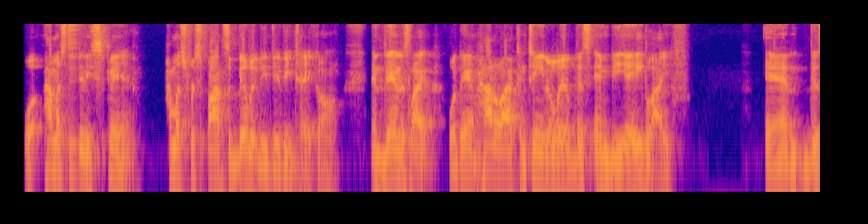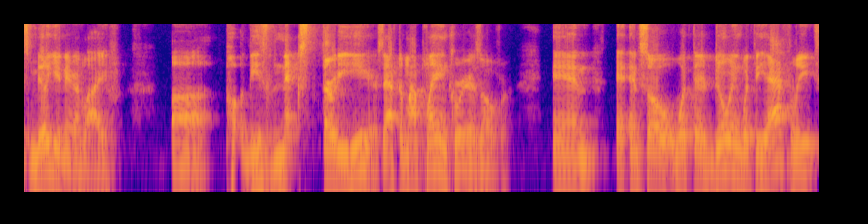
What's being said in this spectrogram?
Well, how much did he spend? How much responsibility did he take on? And then it's like, well, damn, how do I continue to live this NBA life and this millionaire life uh, these next 30 years after my playing career is over. And and so what they're doing with the athletes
